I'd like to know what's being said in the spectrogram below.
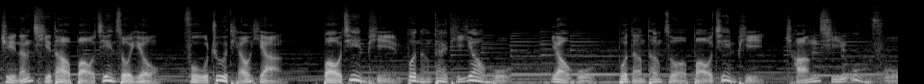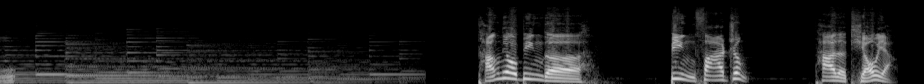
只能起到保健作用，辅助调养；保健品不能代替药物，药物不能当做保健品长期误服。糖尿病的并发症，它的调养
